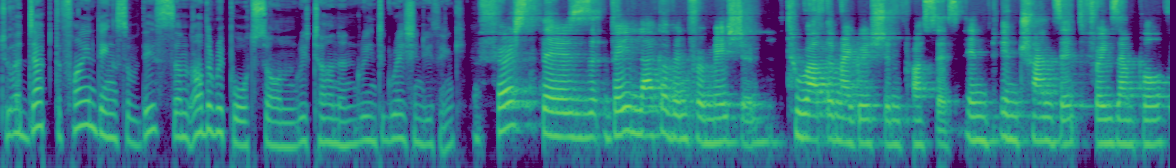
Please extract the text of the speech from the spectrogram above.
to adapt the findings of this and other reports on return and reintegration, do you think? First, there's very lack of information throughout the migration process. In, in transit, for example,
